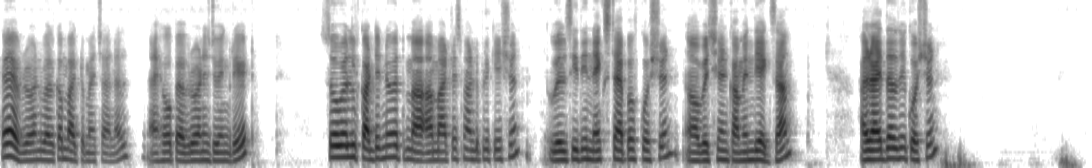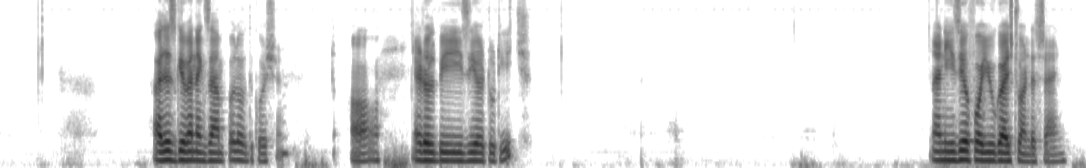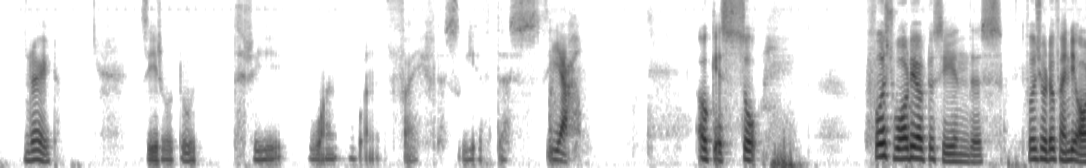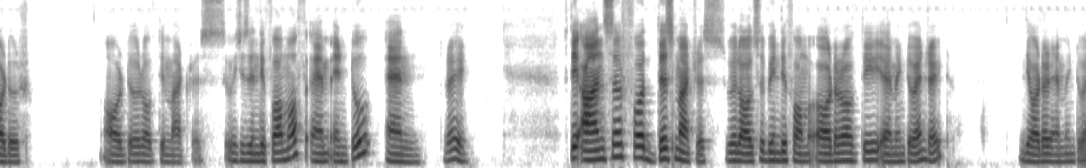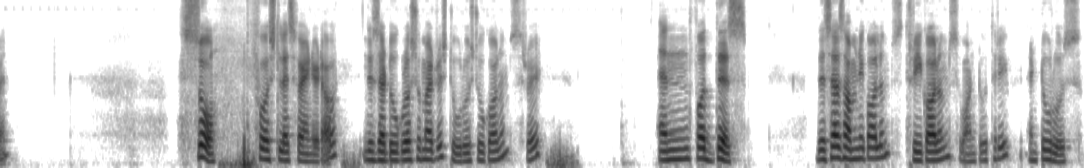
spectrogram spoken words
Hey everyone, welcome back to my channel. I hope everyone is doing great. So we'll continue with ma uh, matrix multiplication. We'll see the next type of question uh, which can come in the exam. I'll write down the question. I'll just give an example of the question. Uh, it will be easier to teach. And easier for you guys to understand. Right. 0, 2, three one one five. Let's give this yeah. Okay so first what you have to see in this. First you have to find the order. Order of the matrix which is in the form of m into n right? So the answer for this matrix will also be in the form order of the m into n right? The order m into n. So first let's find it out this is a 2 cross 2 matrix 2 rows 2 columns right? And for this this has how many columns? 3 columns 1 2 3 and 2 rows.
